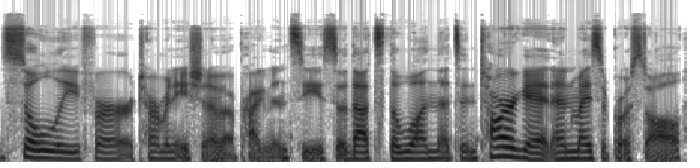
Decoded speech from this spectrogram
solely for termination of a pregnancy. So that's the one that's in target. And misoprostol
